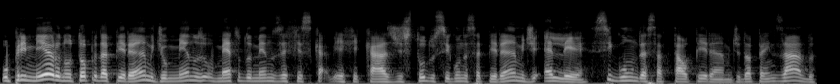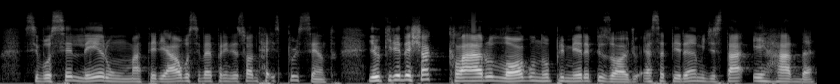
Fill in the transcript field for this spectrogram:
O primeiro, no topo da pirâmide, o, menos, o método menos eficaz de estudo, segundo essa pirâmide, é ler. Segundo essa tal pirâmide do aprendizado, se você ler um material, você vai aprender só 10%. E eu queria deixar claro logo no primeiro episódio: essa pirâmide está errada.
